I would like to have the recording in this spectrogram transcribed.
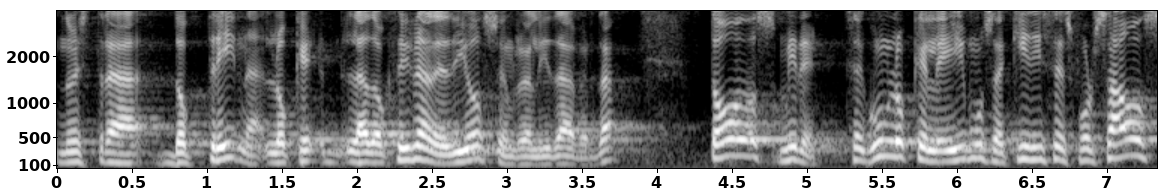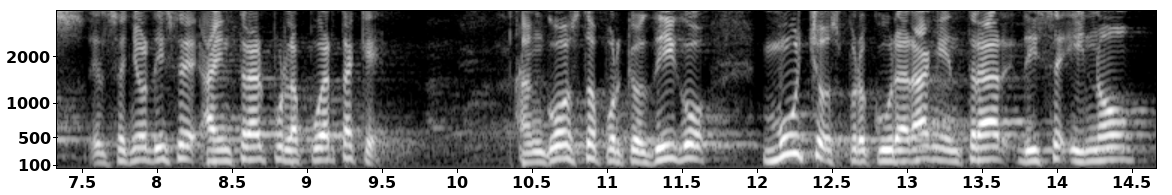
nuestra doctrina, lo que, la doctrina de Dios en realidad, ¿verdad? Todos, mire, según lo que leímos aquí, dice, esforzados, el Señor dice, a entrar por la puerta que angosto, porque os digo, muchos procurarán entrar, dice, y no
